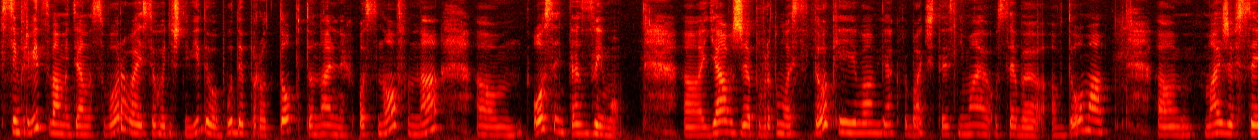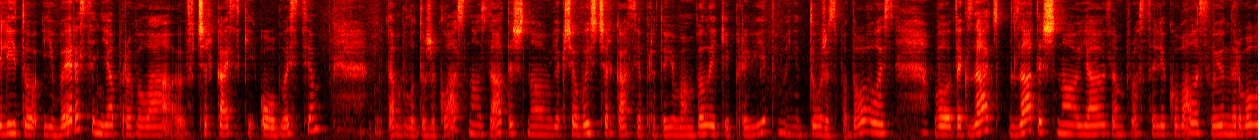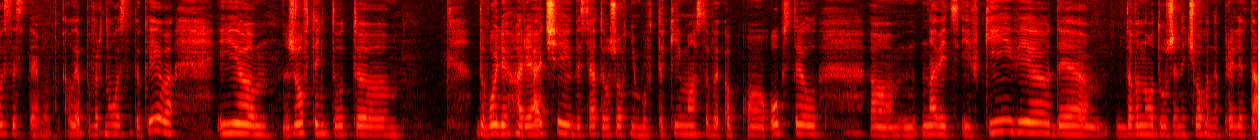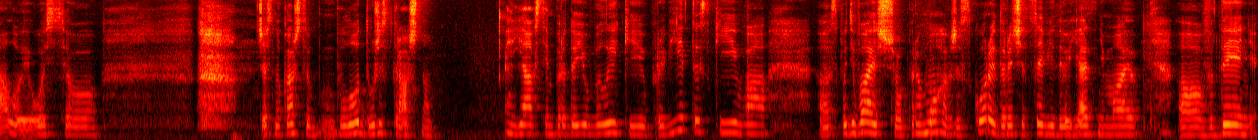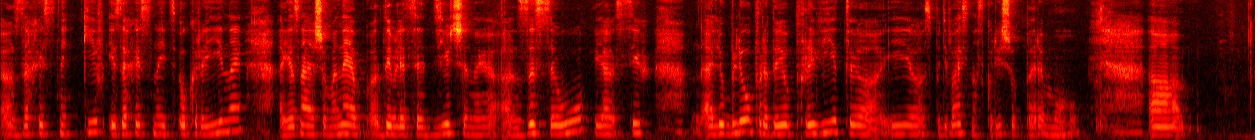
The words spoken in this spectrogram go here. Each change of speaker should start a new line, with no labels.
Всім привіт! З вами Діана Суворова, і сьогоднішнє відео буде про топ тональних основ на ем, осень та зиму. Е, Я вже повернулася до Києва, як ви бачите, знімаю у себе вдома. Ем, Майже все літо і вересень я провела в Черкаській області. Там було дуже класно, затишно. Якщо ви з Черкас, я передаю вам великий привіт. Мені дуже сподобалось. Було так затишно, я там просто лікувала свою нервову систему. Але повернулася до Києва і ем, жовтень тут. е, доволі гарячий. 10 жовтня був такий масовий обстріл. Навіть і в Києві, де давно дуже нічого не прилітало. І ось, чесно кажучи, було дуже страшно. Я всім передаю великі привіти з Києва. Е, Сподіваюсь, що перемога вже скоро. І, до речі, це відео я знімаю е, в День е, захисників і захисниць України. Я знаю, що мене дивляться дівчини з ЗСУ. Я всіх люблю, передаю привіт і сподіваюся на скорішу перемогу.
